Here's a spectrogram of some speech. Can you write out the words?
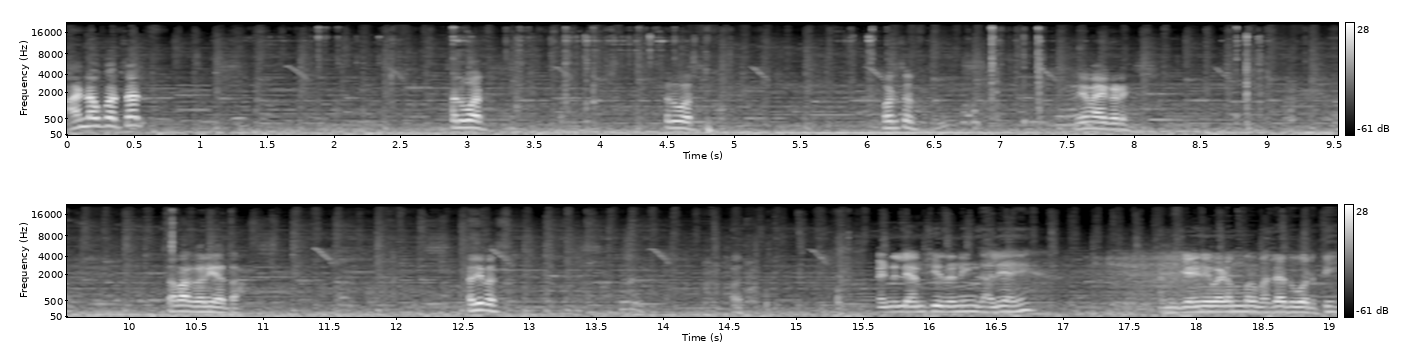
आण लवकर चल. चल वर. चल वर. वर चल. ये माझ्याकडे. चला घरी आता. खाली बस. फायनली आमची रनिंग झाली आहे. आणि जैनी मॅडम पण बसल्यात वरती.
